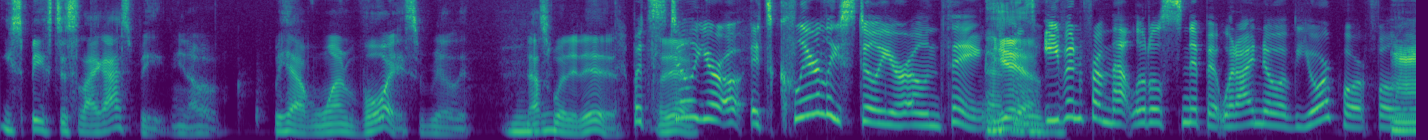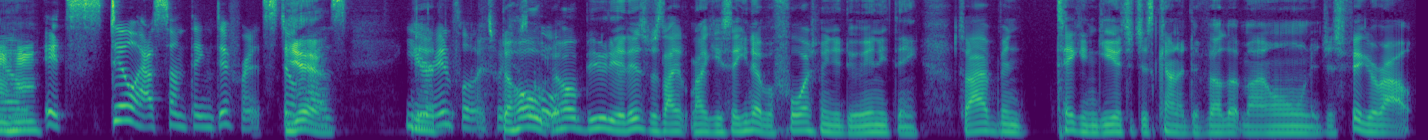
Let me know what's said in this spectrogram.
he speaks just like I speak, you know. We have one voice, really. That's what it is. But still, Yeah. your o- it's clearly still your own thing. Yeah. Even from that little snippet, what I know of your portfolio, it still has something different. It still Mm-hmm. Yeah. has your Yeah, influence, which the is whole cool. the whole beauty of this was like like you said, you never forced me to do anything. So I've been taking years to just kind of develop my own and just figure out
